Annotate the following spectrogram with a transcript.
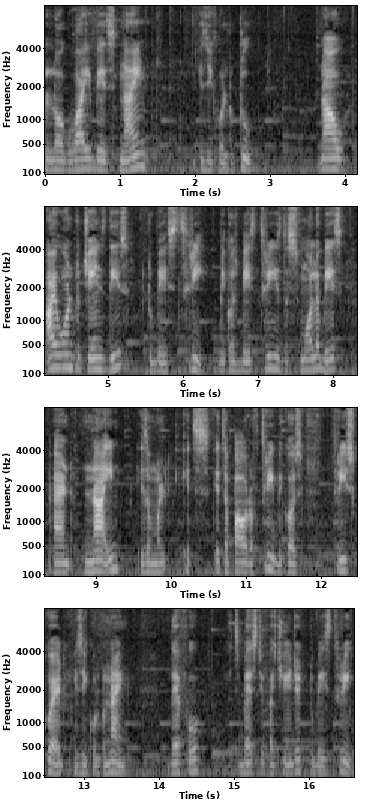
log y base 9 is equal to 2 now I want to change these to base 3 because base 3 is the smaller base and 9 is a multi it's it's a power of 3 because 3 squared is equal to 9 therefore it's best if I change it to base 3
